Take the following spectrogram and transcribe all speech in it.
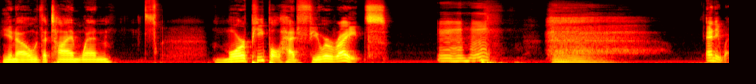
You know, the time when more people had fewer rights. hmm anyway,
